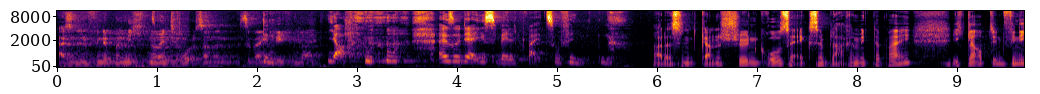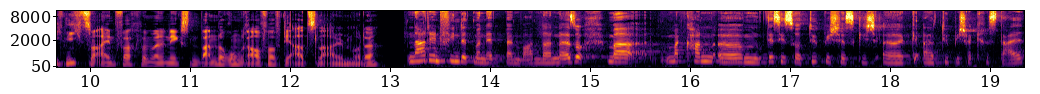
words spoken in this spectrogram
Also den findet man nicht nur in Tirol, sondern sogar in Griechenland. Ja, also der ist weltweit zu finden. Ja, da sind ganz schön große Exemplare mit dabei. Ich glaube, den finde ich nicht so einfach bei meiner nächsten Wanderung rauf auf die Arzleralm, oder? Na, den findet man nicht beim Wandern. Also man, man kann, ähm, das ist so ein, typisches, äh, ein typischer Kristall,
